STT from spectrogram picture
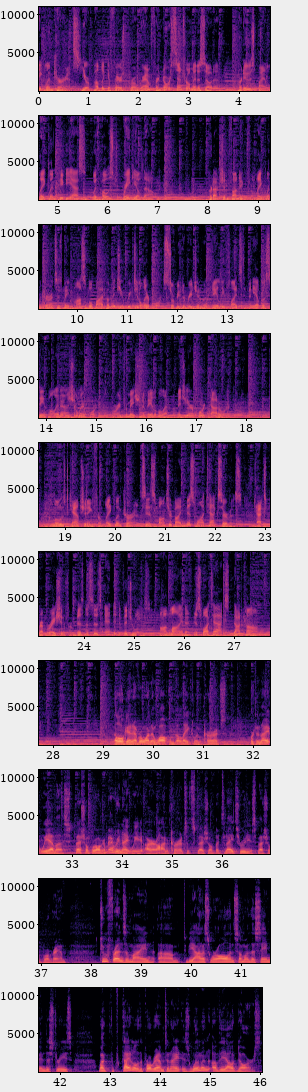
Lakeland Currents, your public affairs program for North Central Minnesota. Produced by Lakeland PBS with host Ray Gildow. Production funding for Lakeland Currents is made possible by Bemidji Regional Airport, serving the region with daily flights to Minneapolis St. Paul International Airport. More information available at bemidjiairport.org. Closed captioning for Lakeland Currents is sponsored by Nisswa Tax Service, tax preparation for businesses and individuals. Online at nisswatax.com. Hello again, everyone, and welcome to Lakeland Currents. For tonight, we have a special program. Every night we are on Currents, it's special, but tonight's really a special program. Two friends of mine, um, to be honest, we're all in some of the same industries, but the title of the program tonight is Women of the Outdoors.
